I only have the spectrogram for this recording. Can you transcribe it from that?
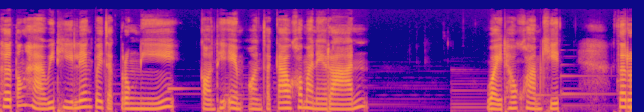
เธอต้องหาวิธีเลี่ยงไปจากตรงนี้ ก่อนที่เอมออนจะก้าวเข้ามาในร้านไวเท่าความคิดสโร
